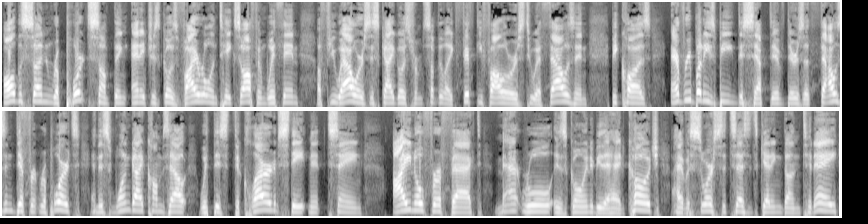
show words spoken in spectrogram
all of a sudden reports something and it just goes viral and takes off. And within a few hours this guy goes from something like 50 followers to a thousand because everybody's being deceptive. There's a thousand different reports. And this one guy comes out with this declarative statement saying I know for a fact Matt Rhule is going to be the head coach. I have a source that says it's getting done today,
